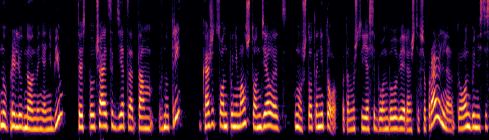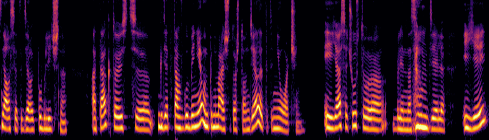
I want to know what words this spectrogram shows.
ну, прилюдно он меня не бил. То есть, получается, где-то там внутри, кажется, он понимал, что он делает, ну, что-то не то. Потому что если бы он был уверен, что все правильно, то он бы не стеснялся это делать публично. А так, то есть, э, где-то там в глубине он понимает, что то, что он делает, это не очень. И я сочувствую, блин, на самом деле, и ей,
